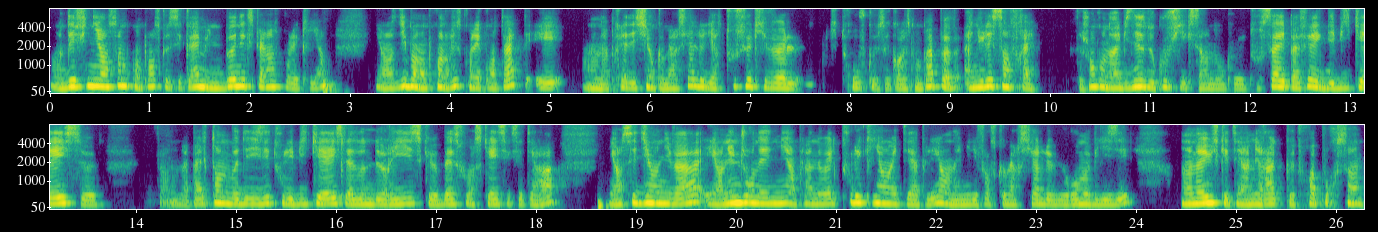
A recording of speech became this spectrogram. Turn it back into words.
on définit ensemble qu'on pense que c'est quand même une bonne expérience pour les clients. Et on se dit, bah, on prend le risque, on les contacte et on a pris la décision commerciale de dire tous ceux qui veulent, qui trouvent que ça ne correspond pas, peuvent annuler sans frais. Sachant qu'on a un business de coût fixe. Hein. donc euh, tout ça n'est pas fait avec des big cases. Euh, on n'a pas le temps de modéliser tous les big cases, la zone de risque, best worst case, etc. Et on s'est dit, on y va. Et en une journée et demie, en plein Noël, tous les clients ont été appelés. On a mis les forces commerciales de bureau mobilisées. On a eu ce qui était un miracle que 3%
